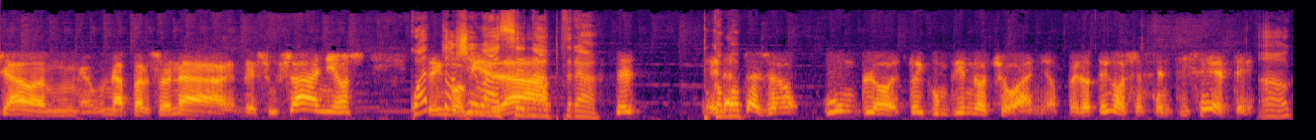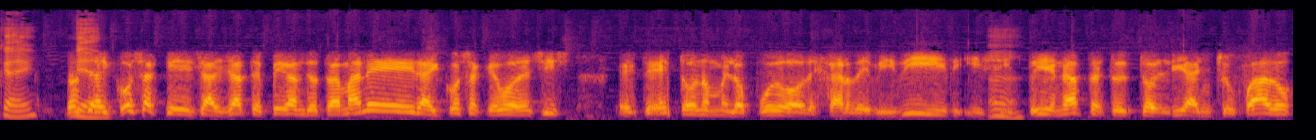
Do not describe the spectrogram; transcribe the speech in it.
ya una, persona de sus años. ¿Cuánto llevas edad. en Aptra? De- En Aptra yo cumplo, estoy cumpliendo ocho años, pero tengo 67. Ah, ok. Entonces Bien. hay cosas que ya, ya te pegan de otra manera, hay cosas que vos decís, este, esto no me lo puedo dejar de vivir, y si Ah. estoy en apta, estoy todo el día enchufado,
